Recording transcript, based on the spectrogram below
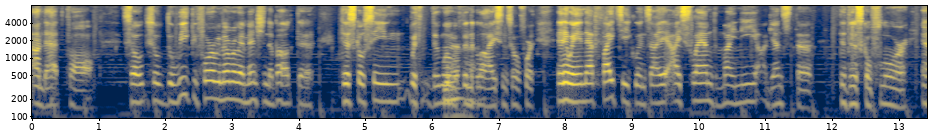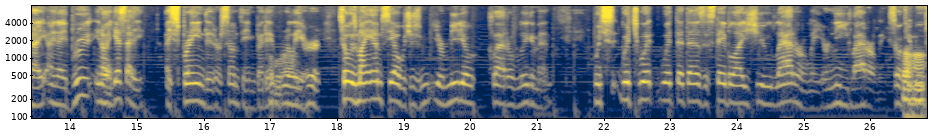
on that fall. So so the week before, remember I mentioned about the disco scene with the one with Yeah. Vanilla Ice and so forth. Anyway, in that fight sequence, I I slammed my knee against the the disco floor, and I and I bruised. You know, I guess I I sprained it or something, but it Oh, wow. really hurt. So it was my MCL, which is your medial collateral ligament, which which what what that does is stabilize you laterally or knee laterally. So if you Uh-huh. move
